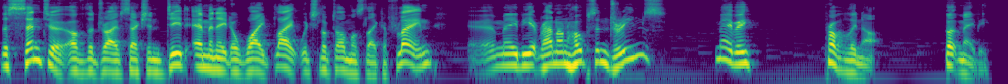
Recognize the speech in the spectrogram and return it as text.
The center of the drive section did emanate a white light which looked almost like a flame. Uh, maybe it ran on hopes and dreams? Maybe. Probably not. But maybe.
